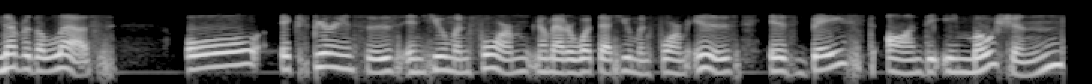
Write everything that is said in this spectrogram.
Nevertheless, all experiences in human form, no matter what that human form is, is based on the emotions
